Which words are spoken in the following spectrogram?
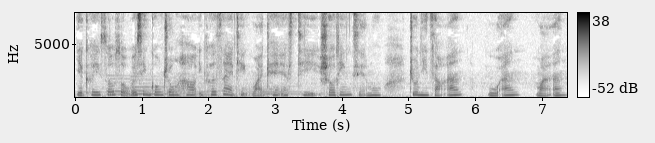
也可以搜索微信公众号“一颗赛艇 YKST” 收听节目。祝你早安、午安、晚安。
